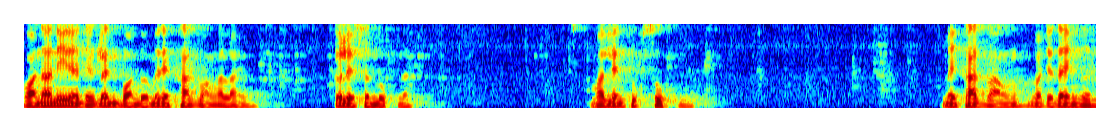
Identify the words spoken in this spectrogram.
ก่อนหน้านี้เนี่ยเด็กเล่นบอลโดยไม่ได้คาดหวังอะไร ก็เลยสนุกนะ มาเล่นทุกสุข ไม่คาดหวังว่าจะได้เงิน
